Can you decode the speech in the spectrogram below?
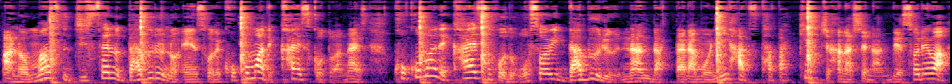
あの、まず実際のダブルの演奏でここまで返すことはないです。ここまで返すほど遅いダブルなんだったらもう2発叩けっちゅう話なんで、それは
